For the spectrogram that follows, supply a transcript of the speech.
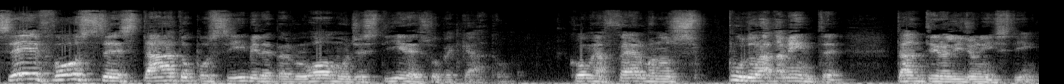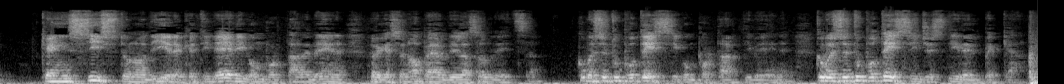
Se fosse stato possibile per l'uomo gestire il suo peccato, come affermano spudoratamente tanti religionisti, che insistono a dire che ti devi comportare bene perché sennò perdi la salvezza, come se tu potessi comportarti bene, come se tu potessi gestire il peccato.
